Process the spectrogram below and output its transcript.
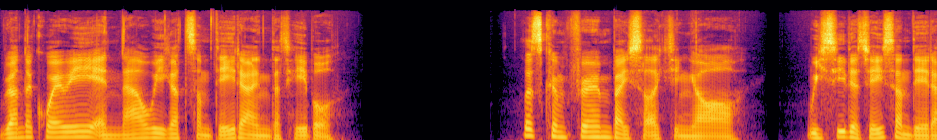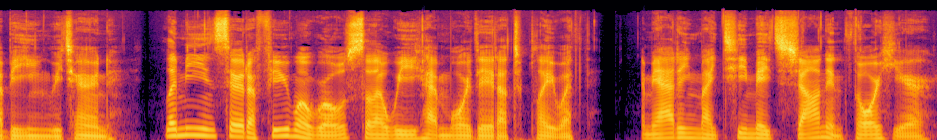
Run the query and now we got some data in the table. Let's confirm by selecting all. We see the JSON data being returned. Let me insert a few more rows so that we have more data to play with. I'm adding my teammates John and Thor here.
